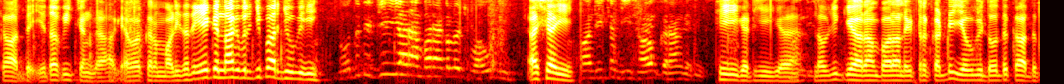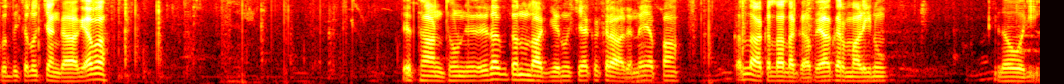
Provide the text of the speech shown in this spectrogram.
ਕੱਦ ਇਹਦਾ ਵੀ ਚੰਗਾ ਆ ਗਿਆ ਵਾ ਕਰਮ ਵਾਲੀ ਦਾ। ਤੇ ਇਹ ਕਿੰਨਾ ਕੁ ਵੀਰ ਜੀ ਭਰ ਜੂਗੀ? ਦੁੱਧ ਵੀਰ ਜੀ 11 12 ਕਿਲੋ ਚਵਾਉਗੀ ਅੱਛਾ ਜੀ। ਹਾਂਜੀ ਚੰਗੀ ਸਾਹਬ ਕਰਾਂਗੇ ਜੀ। ਠੀਕ ਹੈ ਠੀਕ ਹੈ ਲਓ ਜੀ 11 12 ਲੀਟਰ ਕੱਢੀ ਜਾਊਗੀ ਦੁੱਧ। ਕੱਦ ਕੁੱਦ ਚਲੋ ਚੰਗਾ ਆ ਗਿਆ ਵਾ। ਤੇ ਥਣ ਥੁਣ ਇਹਦਾ ਵੀ ਤੁਹਾਨੂੰ ਲਾਗੇ ਨੂੰ ਚੈੱਕ ਕਰਾ ਦਿੰਦੇ ਆਪਾਂ। ਕੱਲਾ ਕੱਲਾ ਲੱਗਾ ਪਿਆ ਕਰਮ ਵਾਲੀ ਨੂੰ। ਲਓ ਜੀ।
